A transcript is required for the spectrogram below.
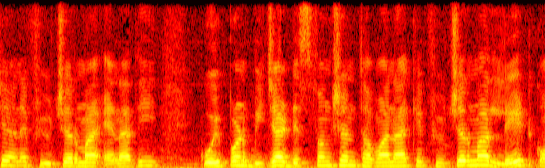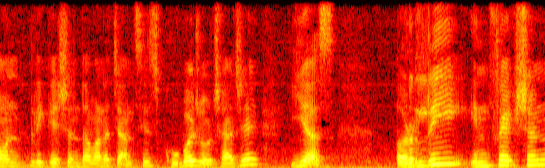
છે અને ફ્યુચરમાં એનાથી કોઈ પણ બીજા ડિસ્ફંક્શન થવાના કે ફ્યુચરમાં લેટ કોમ્પ્લિકેશન થવાના ચાન્સીસ ખૂબ જ ઓછા છે. Yes early infection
